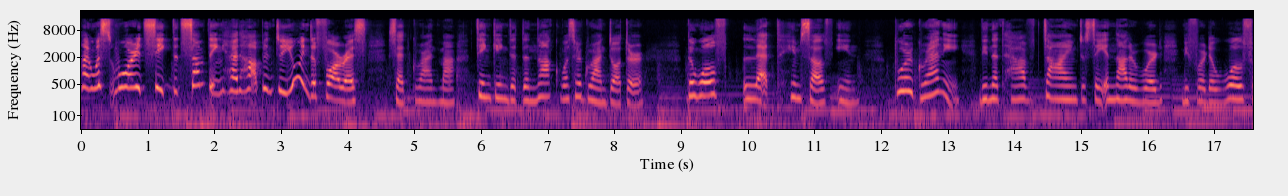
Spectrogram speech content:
I was worried sick that something had happened to you in the forest, said Grandma, thinking that the knock was her granddaughter. The wolf let himself in. Poor Granny! did not have time to say another word before the wolf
